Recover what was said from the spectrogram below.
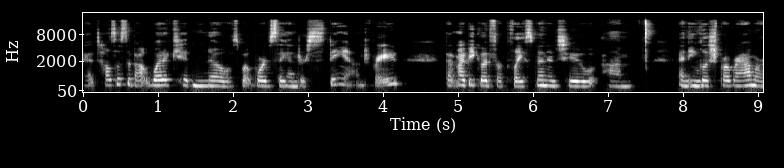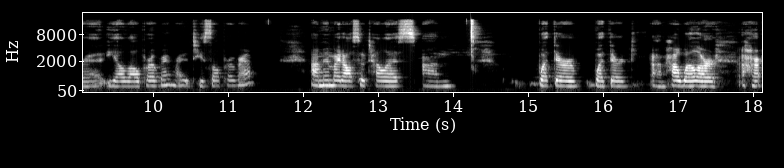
Yeah, it tells us about what a kid knows, what words they understand, right? That might be good for placement into um, an English program or an ELL program, right, a TESOL program. Um, it might also tell us um, what their what their um, how well our, our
